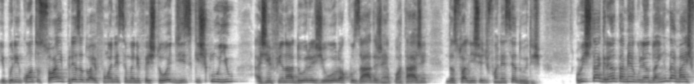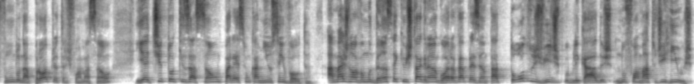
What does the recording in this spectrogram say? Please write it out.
e por enquanto só a empresa do iPhone se manifestou e disse que excluiu as refinadoras de ouro acusadas na reportagem da sua lista de fornecedores. O Instagram está mergulhando ainda mais fundo na própria transformação e a titoquização parece um caminho sem volta. A mais nova mudança é que o Instagram agora vai apresentar todos os vídeos publicados no formato de rios,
